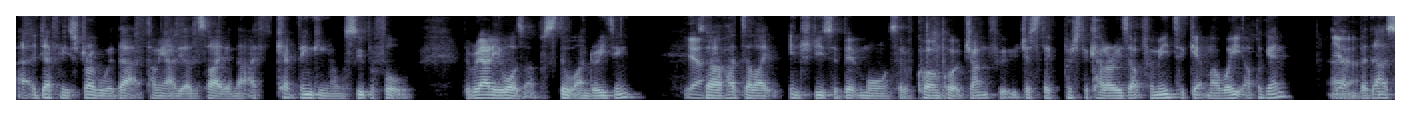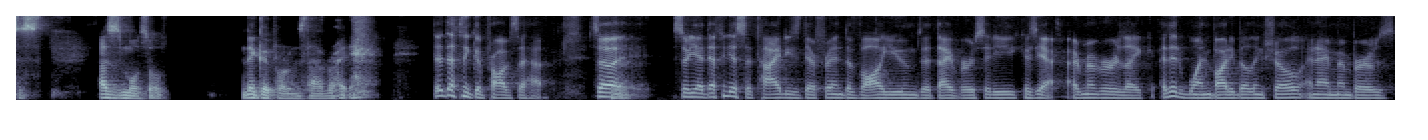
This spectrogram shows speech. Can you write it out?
I definitely struggle with that coming out the other side. In that I kept thinking I was super full. The reality was I was still under eating. Yeah. So I've had to like introduce a bit more sort of quote unquote junk food just to push the calories up for me to get my weight up again. Um, yeah. But that's just that's just more sort of they're good problems to have, right? they're definitely good problems to have. So Yeah. So yeah, definitely the satiety is different, the volume, the diversity. Cause yeah, I remember like I did one bodybuilding show and I remember it was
